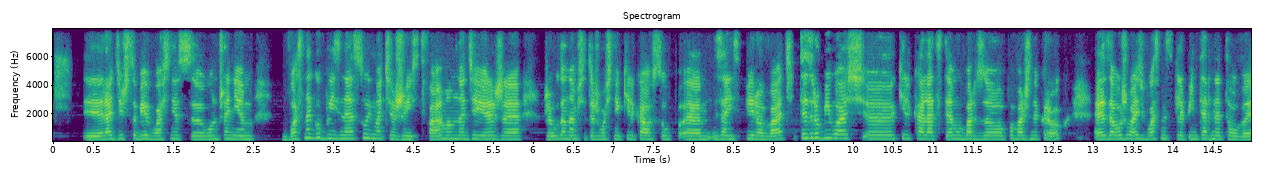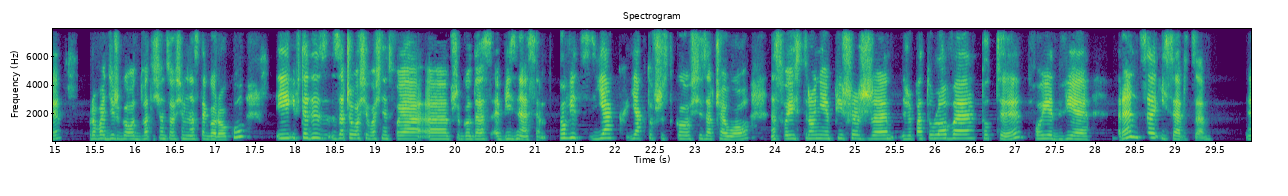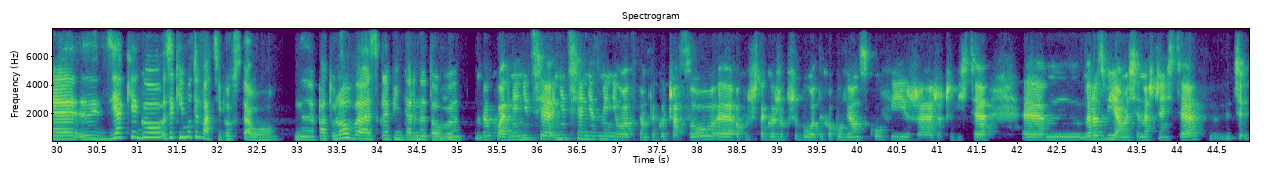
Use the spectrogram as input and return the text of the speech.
radzisz sobie właśnie z łączeniem własnego biznesu i macierzyństwa. Mam nadzieję, że, że uda nam się też właśnie kilka osób zainspirować. Ty zrobiłaś e, kilka lat temu bardzo poważny krok. E, założyłaś własny sklep internetowy. Prowadzisz go od 2018 roku i, i wtedy zaczęła się właśnie Twoja e, przygoda z e-biznesem. Powiedz, jak, jak to wszystko się zaczęło? Na swojej stronie piszesz, że, że patulowe to Ty, Twoje dwie ręce i serce. E, z, jakiego, z jakiej motywacji powstało e, patulowe, sklep internetowy? Mhm, dokładnie, nic się, nic się nie zmieniło od tamtego czasu, e, oprócz tego, że przybyło tych obowiązków i że rzeczywiście um, rozwijamy się na szczęście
